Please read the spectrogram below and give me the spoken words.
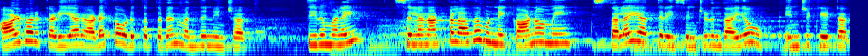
ஆழ்வார்க்கடியார் அடக்க ஒடுக்கத்துடன் வந்து நின்றார். திருமலை சில நாட்களாக உன்னை காணோமே ஸ்தல யாத்திரை சென்றிருந்தாயோ? என்று கேட்டார்.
